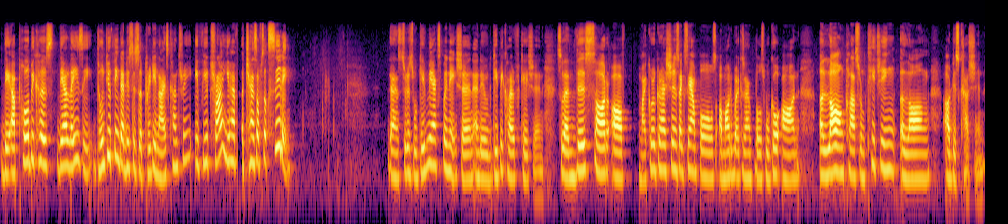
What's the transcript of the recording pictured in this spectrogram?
They are poor because they are lazy. Don't you think that this is a pretty nice country? If you try, you have a chance of succeeding. Then students will give me explanation and they will give me clarification so that this sort of microaggressions examples or multiple examples will go on along classroom teaching, along our discussion.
